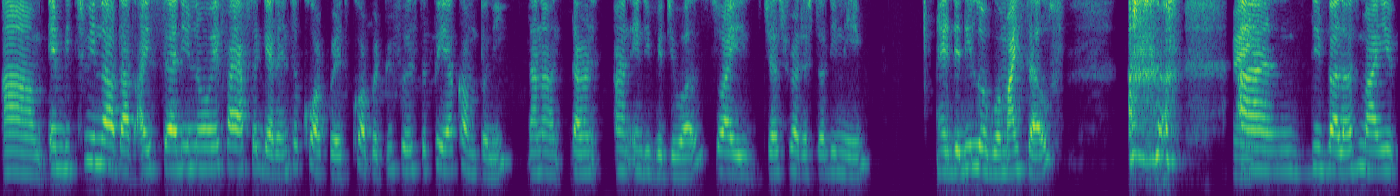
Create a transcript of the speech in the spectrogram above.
Um, in between that, that I said, you know, if I have to get into corporate, corporate prefers to pay a company than, a, than an individual. So I just registered the name. I did the logo myself right. and developed my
